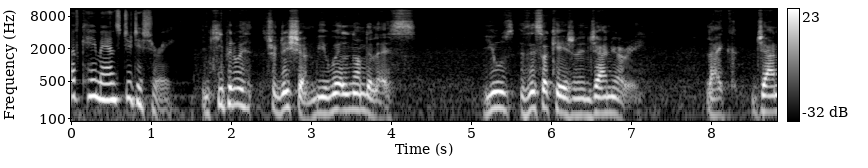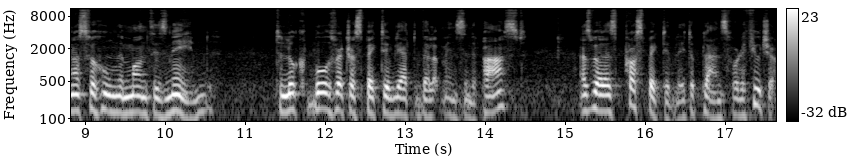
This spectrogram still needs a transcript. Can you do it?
of Cayman's judiciary. In keeping with tradition, we will nonetheless use this occasion in January, like Janus for whom the month is named, to look both retrospectively at developments in the past as well as prospectively to plans for the future.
